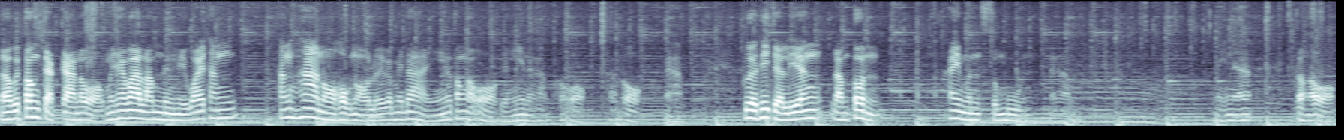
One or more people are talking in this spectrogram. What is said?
เราก็ต้องจัดการเอาออกไม่ใช่ว่าลำหนึ่งนี่ไว้ทั้ง ทั้ง5หนอ6หนอเลยก็ไม่ได้ อย่างนี้ก็ต้องเอาออกอย่างนี้นะครับเอาออกตัดออกนะครับ เพื่อที่จะเลี้ยงลำต้นให้มันสมบูรณ์นะครับนี่นะฮะต้องเอาออก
